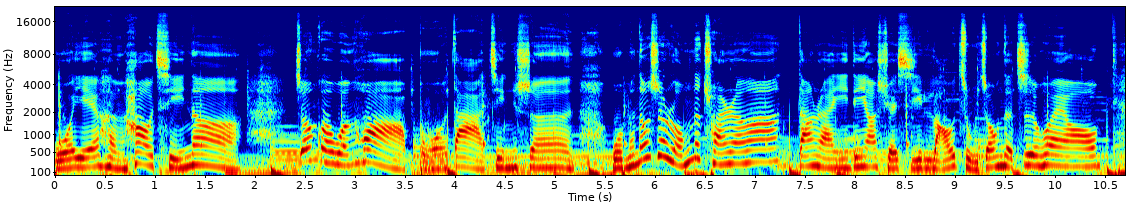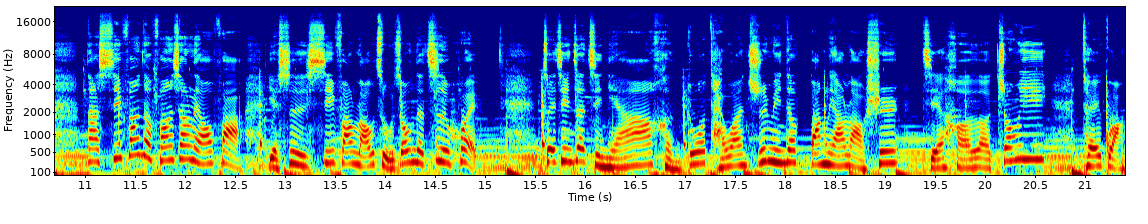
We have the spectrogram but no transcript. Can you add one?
我也很好奇呢。中国文化博大精深，我们都是龙的传人啊，当然一定要学习老祖宗的智慧哦。那西方的芳香疗法也是西方老祖宗的智慧。最近这几年啊，很多台湾知名的芳疗老师结合了中医，推广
